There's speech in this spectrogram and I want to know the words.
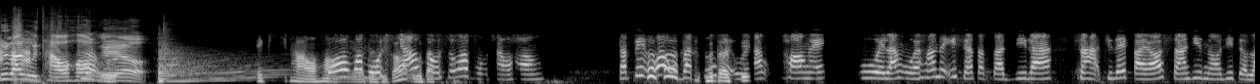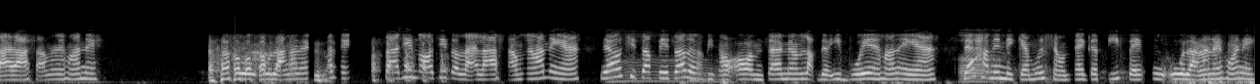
你人会头壳嘅。会起头痛我我嘅，冇就是讲有小过，所以我冇头痛。特别我有捌都会有人痛嘅，有嘅人会可能一小突突字啦，三一礼拜哦，三至两日就来啦，三嘅可能。 有有人嘅咧，三至两日就来啦，三嘅可能啊。然后其实被咗两边我我唔知咩立咗一杯嘅可能啊。然后下面咪根本上那个地肥，有有人嘅咧可能。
